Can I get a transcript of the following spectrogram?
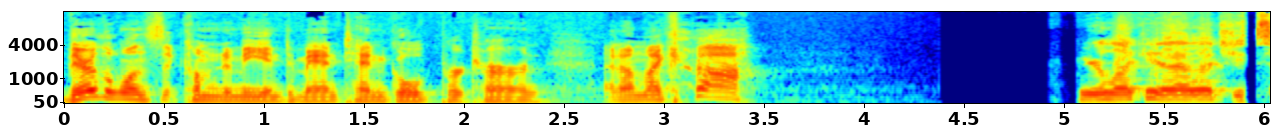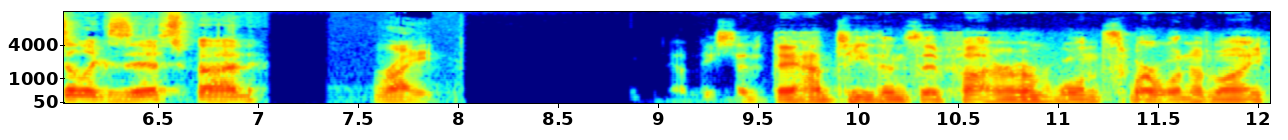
They're the ones that come to me and demand 10 gold per turn. And I'm like, ah, You're lucky that I let you still exist, bud. right. They said they had teeth in Civ 5. I remember once where one of my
